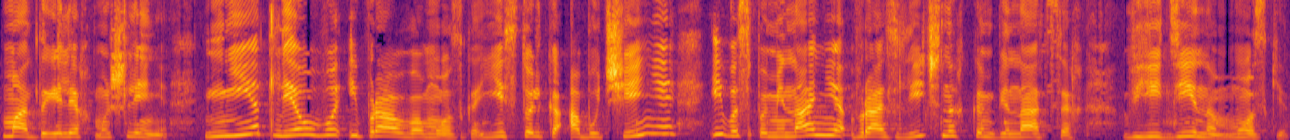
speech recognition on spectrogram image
моделях мышления. Нет левого и правого мозга, есть только обучение и воспоминания в различных комбинациях в едином мозге.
